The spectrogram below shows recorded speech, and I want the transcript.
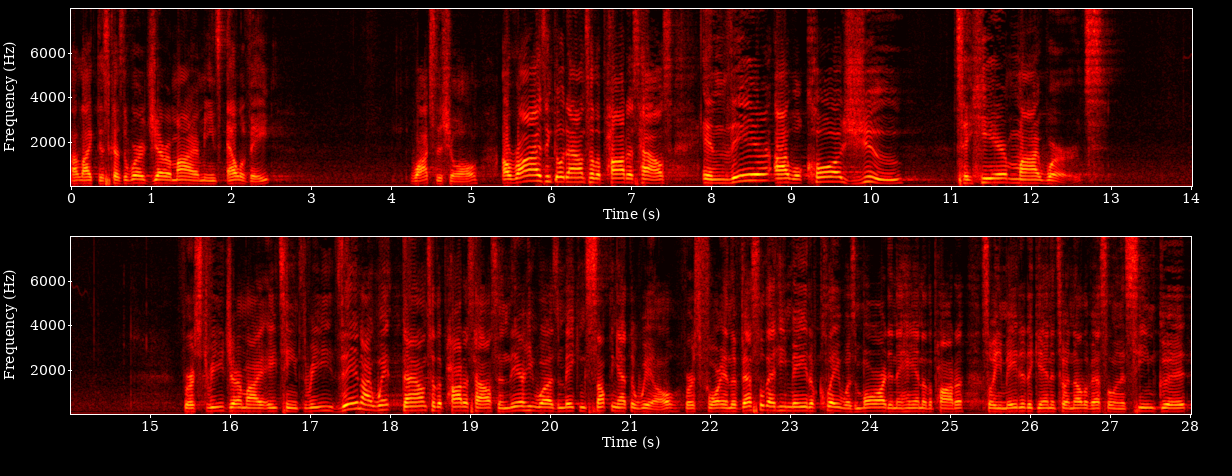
I like this because the word Jeremiah means elevate. Watch this, y'all. Arise and go down to the potter's house, and there I will cause you to hear my words. Verse 3, Jeremiah 18, 3. Then I went down to the potter's house, and there he was making something at the wheel. Verse 4, and the vessel that he made of clay was marred in the hand of the potter. So he made it again into another vessel, and it seemed good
